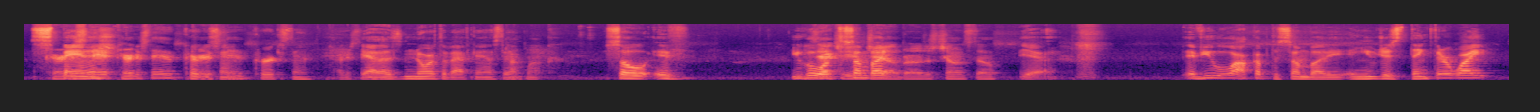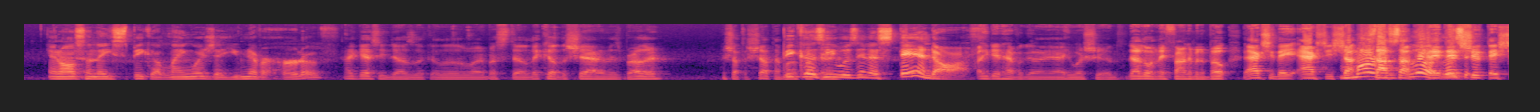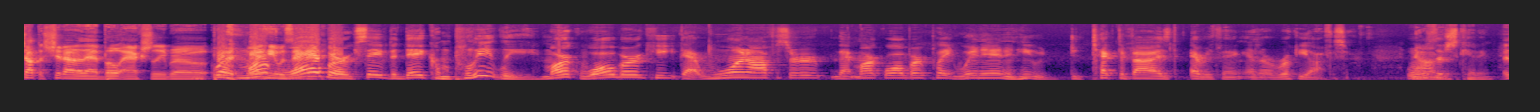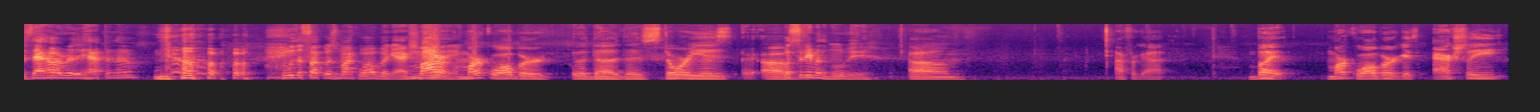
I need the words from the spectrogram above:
Spanish. Kyrgyzstan. Kyrgyzstan. Kyrgyzstan. Yeah, that's north of Afghanistan. So if you go up to somebody, jail, bro, just chilling still. yeah. If you walk up to somebody and you just think they're white, and all of a sudden they speak a language that you've never heard of, I guess he does look a little white, but still, they killed the shit out of his brother. They shot the shit out that because he was in a standoff. Oh, he did have a gun. Yeah, he was shooting. The other one, they found him in a boat. Actually, they actually shot. Mark, stop, stop. look, they, they shoot. They shot the shit out of that boat. Actually, bro. But Mark he was. Wahlberg saved the day completely. Mark Wahlberg, he that one officer that Mark Wahlberg played went in and he detectivized everything as a rookie officer. What no, I'm the- just kidding. Is that how it really happened though? No. Who the fuck was Mark Wahlberg actually? Mark playing? Mark Wahlberg. uh, The the story is. Uh, What's the name of the movie? um, I forgot, but Mark Wahlberg is actually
